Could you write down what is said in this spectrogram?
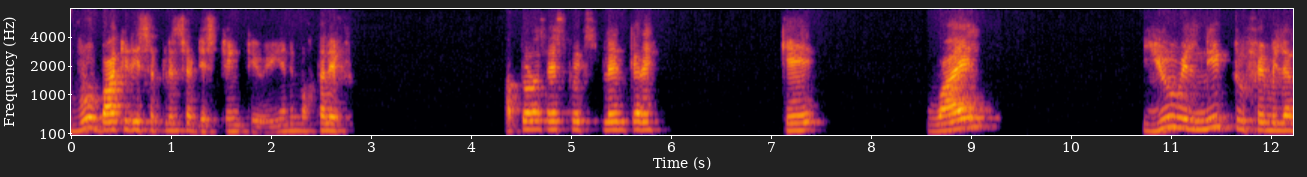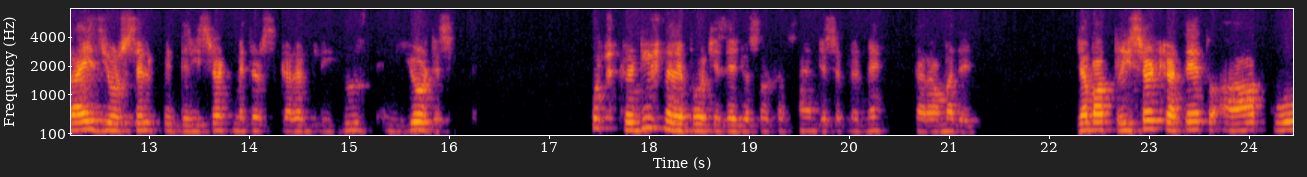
वो बाकी डिसिप्लिन से डिस्टिंक्टिव है, यानी मुख्तलिफ़। अब थोड़ा सा इसको एक्सप्लेन करें। कि while you will need to familiarize yourself with the research methods currently used in your discipline. कुछ ट्रेडिशनल अप्रोचेज है जो सोशल साइंस डिसिप्लिन में करामद है। जब आप रिसर्च करते हैं तो आपको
